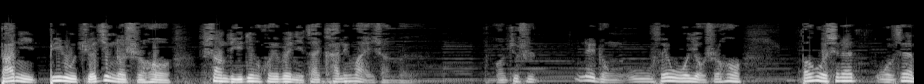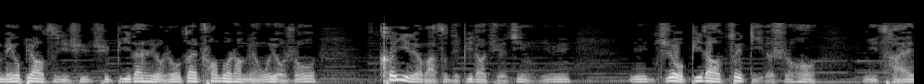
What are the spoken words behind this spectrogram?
把你逼入绝境的时候，上帝一定会为你再开另外一扇门，啊，就是那种，所以我有时候，包括现在，我现在没有必要自己去去逼，但是有时候在创作上面，我有时候刻意的要把自己逼到绝境，因为你只有逼到最底的时候，你才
